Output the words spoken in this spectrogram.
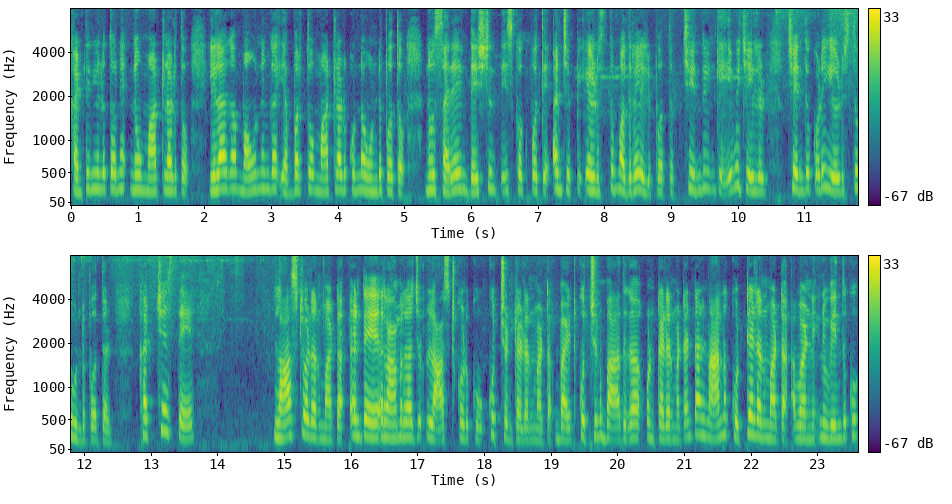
కంటి నీళ్ళతోనే నువ్వు మాట్లాడుతావు. ఇలాగా మౌనంగా ఎవరితో మాట్లాడకుండా ఉండిపోతావు. నువ్వు సరైన డెసిషన్ తీసుకోకపోతే అని చెప్పి ఏడుస్తూ మధుర వెళ్ళిపోతాడు. చందు ఇంకేమీ చేయలేడు. చందు కూడా ఏడుస్తూ ఉండిపోతాడు. కట్ చేస్తే లాస్ట్ వాడు అనమాట అంటే రామరాజు లాస్ట్ కొడుకు కూర్చుంటాడనమాట బయట కూర్చుని బాధగా ఉంటాడనమాట అంటే వాళ్ళ నాన్న కొట్టాడనమాట వాడిని నువ్వెందుకు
